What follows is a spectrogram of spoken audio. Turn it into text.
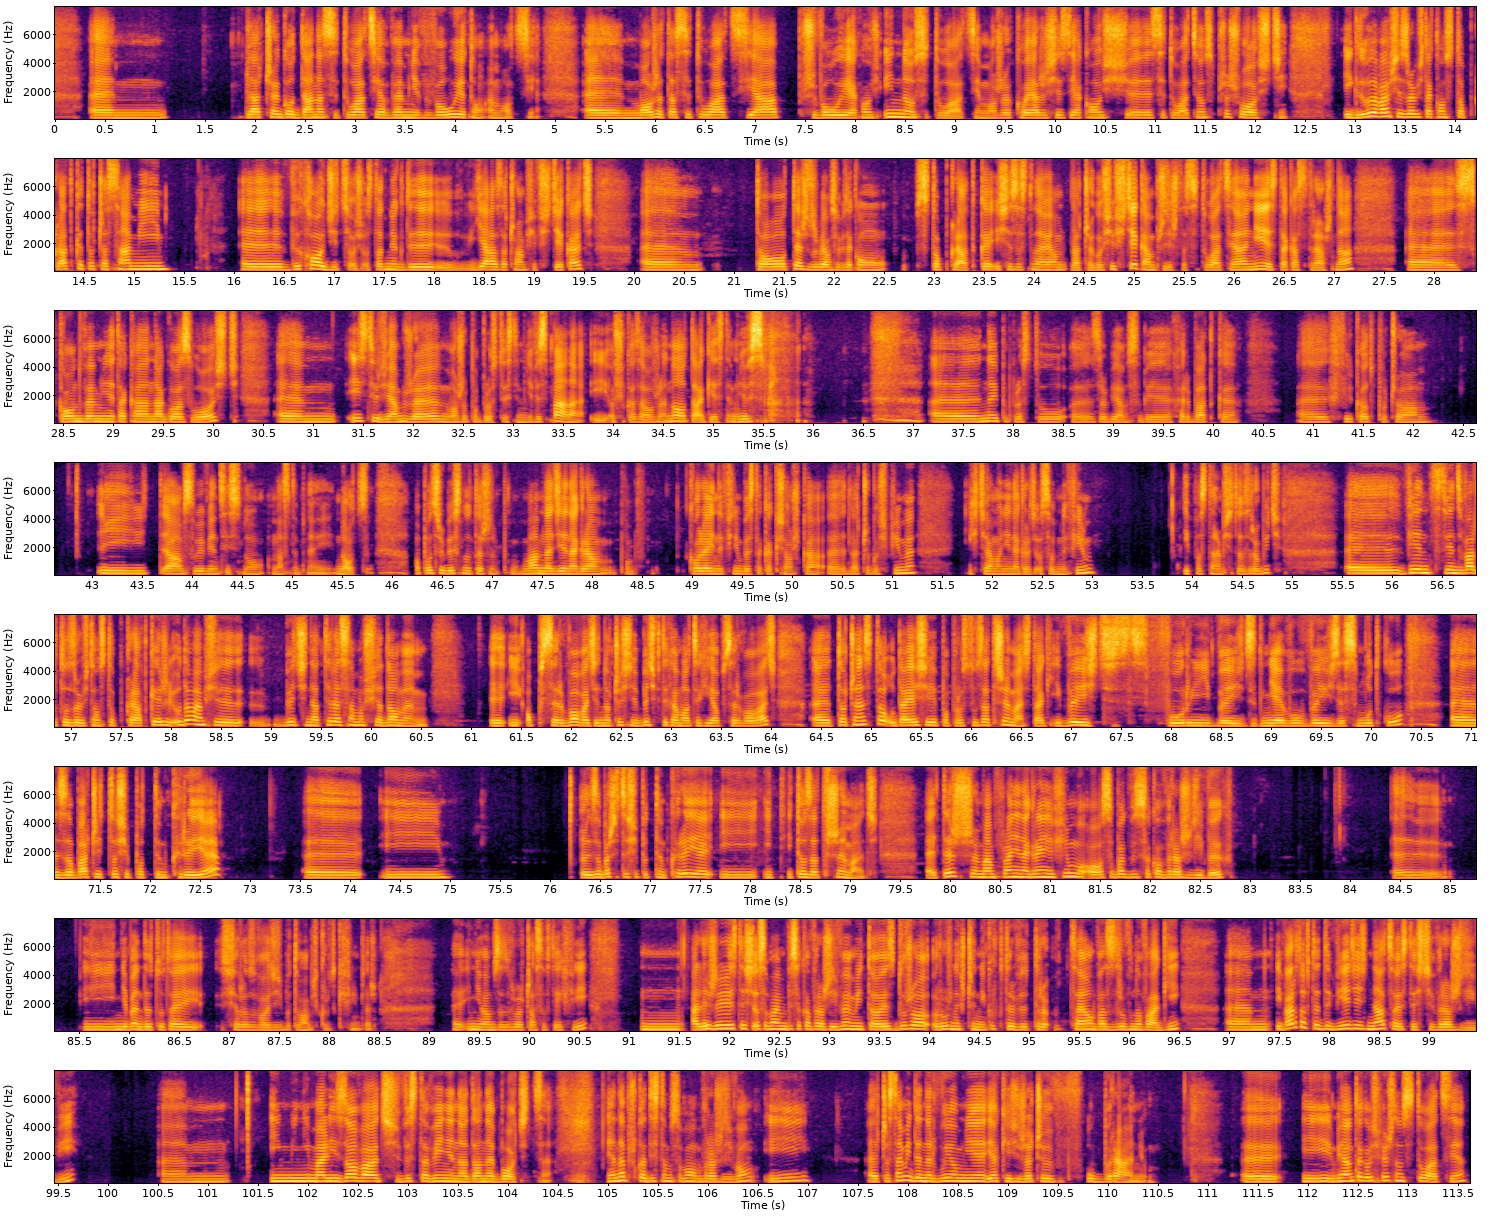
Dlaczego dana sytuacja we mnie wywołuje tą emocję? E, Może ta sytuacja przywołuje jakąś inną sytuację, może kojarzy się z jakąś e, sytuacją z przeszłości. I gdy uda Wam się zrobić taką stop klatkę, to czasami e, wychodzi coś. Ostatnio, gdy ja zaczęłam się wściekać, to też zrobiłam sobie taką stop klatkę i się zastanawiam, dlaczego się wściekam. Przecież ta sytuacja nie jest taka straszna. E, skąd we mnie taka nagła złość? I stwierdziłam, że może po prostu jestem niewyspana. I się okazało, że no tak, jestem niewyspana. E, no i po prostu e, zrobiłam sobie herbatkę, chwilkę odpoczęłam i dałam sobie więcej snu następnej nocy. O potrzebie snu też mam nadzieję nagram kolejny film, bo jest taka książka Dlaczego śpimy i chciałam o niej nagrać osobny film i postaram się to zrobić. E, Więc, więc warto zrobić tą stop kratkę. Jeżeli uda Wam się y, być na tyle samoświadomym y, i obserwować, jednocześnie być w tych emocjach i obserwować, e, to często udaje się je po prostu zatrzymać, tak? I wyjść z furii, wyjść z gniewu, wyjść ze smutku, e, zobaczyć, co się pod tym kryje i zobaczyć, co się pod tym kryje i, i, i to zatrzymać. E, Też mam w planie nagranie filmu o osobach wysoko wrażliwych. E, I nie będę tutaj się rozwodzić, bo to ma być krótki film też. E, I nie mam za dużo czasu w tej chwili. Mm, Ale jeżeli jesteście osobami wysoko wrażliwymi, to jest dużo różnych czynników, które wytrącają was z równowagi. I warto wtedy wiedzieć, na co jesteście wrażliwi i minimalizować wystawienie na dane bodźce. Ja na przykład jestem osobą wrażliwą i e, czasami denerwują mnie jakieś rzeczy w ubraniu. E, I miałam taką śmieszną sytuację,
